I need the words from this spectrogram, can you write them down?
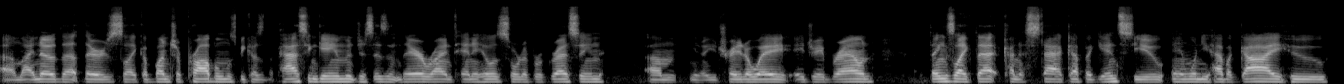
Um, I know that there's like a bunch of problems because the passing game. It just isn't there. Ryan Tannehill is sort of regressing. Um, you know, you traded away AJ Brown. Things like that kind of stack up against you. And when you have a guy who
